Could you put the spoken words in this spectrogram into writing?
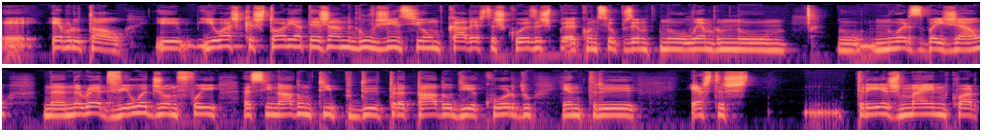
é, é brutal. E, e, eu acho que a história até já negligenciou um bocado estas coisas. Aconteceu, por exemplo, no lembro-me no, no, no Azerbaijão, na, na Red Village, onde foi assinado um tipo de tratado ou de acordo entre estas três main, claro,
